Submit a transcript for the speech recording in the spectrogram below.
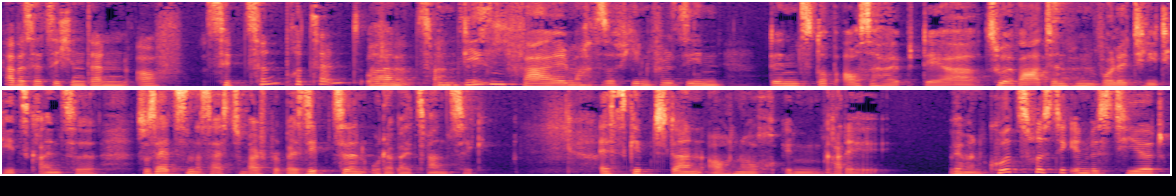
Aber setze ich ihn dann auf 17 Prozent oder 20? Ähm, in diesem Fall macht es auf jeden Fall Sinn, den Stop außerhalb der zu erwartenden Volatilitätsgrenze zu setzen. Das heißt zum Beispiel bei 17 oder bei 20. Es gibt dann auch noch im, gerade wenn man kurzfristig investiert,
